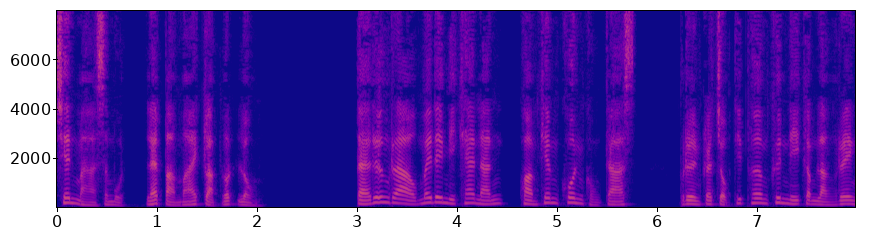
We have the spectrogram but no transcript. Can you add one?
เช่น มหาสมุทรและป่าไม้กลับลดลง แต่เรื่องราวไม่ได้มีแค่นั้น ความเข้มข้นของก๊าซเรือนกระจกที่เพิ่มขึ้นนี้กำลังเร่ง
